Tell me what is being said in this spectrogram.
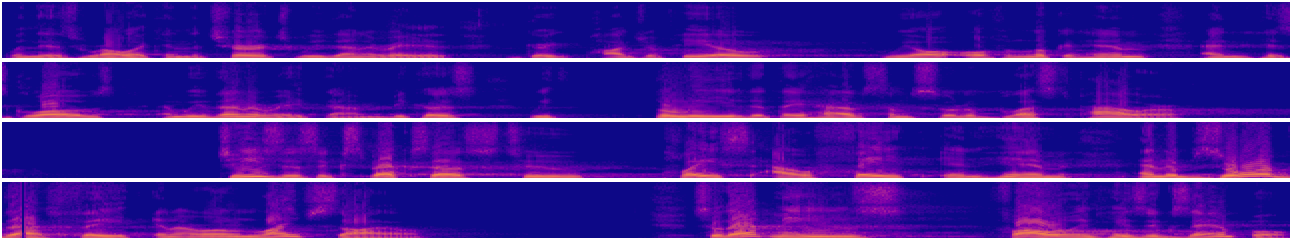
When there's relic in the church, we venerate it. Great Padre Pio, we all often look at him and his gloves and we venerate them because we believe that they have some sort of blessed power. Jesus expects us to place our faith in him and absorb that faith in our own lifestyle. So that means following his example.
